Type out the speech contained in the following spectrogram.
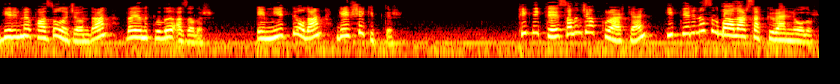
gerilme fazla olacağından dayanıklılığı azalır. Emniyetli olan gevşek iptir. Piknikte salıncak kurarken ipleri nasıl bağlarsak güvenli olur?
